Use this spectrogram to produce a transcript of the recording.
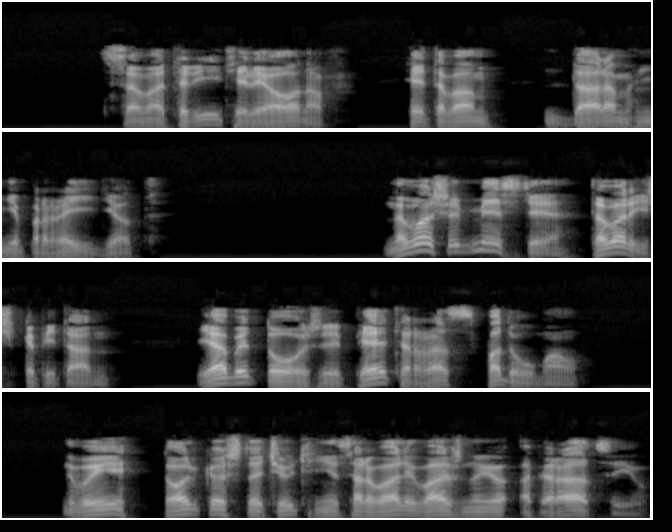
— Смотрите, Леонов, это вам даром не пройдет. — На вашем месте, товарищ капитан, я бы тоже пять раз подумал. Вы только что чуть не сорвали важную операцию.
